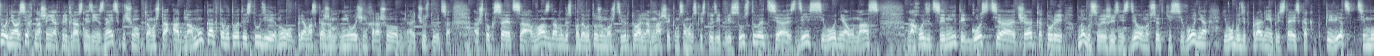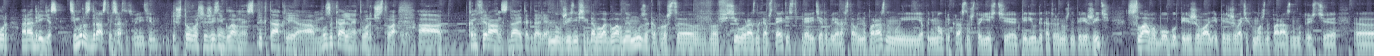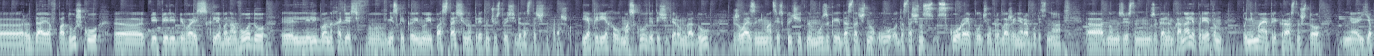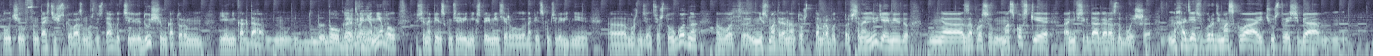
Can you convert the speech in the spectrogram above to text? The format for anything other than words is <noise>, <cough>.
Сегодня во всех отношениях прекрасный день. Знаете почему? Потому что одному как-то вот в этой студии, ну, прямо скажем, не очень хорошо э, чувствуется. А Что касается вас, дамы и господа, вы тоже можете виртуально в нашей комсомольской студии присутствовать. А Здесь сегодня у нас находится именитый гость, э, человек, который много в своей жизни сделал, но все-таки сегодня его будет правильнее представить как певец Тимур Родригес. Тимур, здравствуйте. Здравствуйте, Валентин. И что в вашей жизни главное? Спектакли, а, музыкальное творчество, конферанс, да, и так далее. Ну, в жизни всегда была главная музыка, просто в, в силу разных обстоятельств приоритеты были расставлены по-разному, и я понимал прекрасно, что есть э, периоды, которые нужно пережить. Слава богу, переживать, переживать их можно по-разному. То есть, э, э, рыдая в подушку, э, пе- перебиваясь с хлеба на воду, э, либо находясь в, в несколько иной ипостаси, но при этом чувствуя себя достаточно хорошо. Я переехал в Москву в 2001 году, желая заниматься исключительно музыкой. Достаточно, о- достаточно скоро я получил предложение работать на одном известном музыкальном канале, при этом понимая прекрасно, что э, я получил фантастическую возможность да, быть телеведущим, которым я никогда ну, До долгое этого время не не был, был. То есть я на пензенском телевидении экспериментировал, на пензенском телевидении э, можно делать все, что угодно. Вот. Э, Несмотря на то, что там работают профессиональные люди, я имею в виду, э, запросы московские, они всегда гораздо больше. Находясь в городе Москва и чувствуя себя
